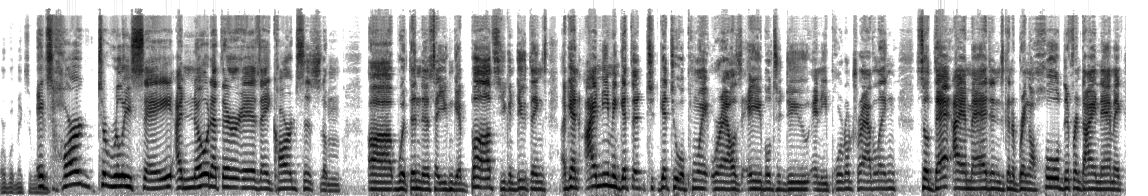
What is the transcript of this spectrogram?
or what makes it? Work? It's hard to really say. I know that there is a card system uh, within this that you can get buffs, you can do things. Again, I didn't even get to, to, get to a point where I was able to do any portal traveling. So that I imagine is going to bring a whole different dynamic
